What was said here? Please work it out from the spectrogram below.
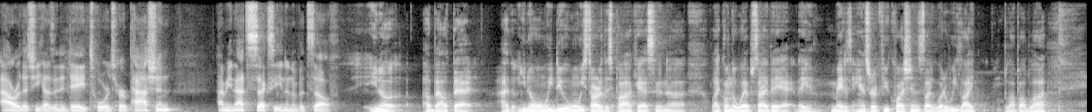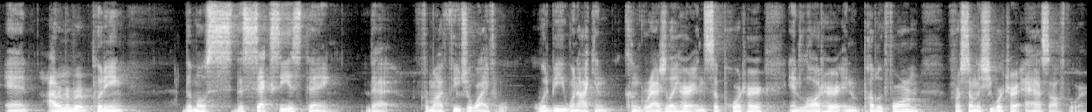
hour that she has in a day towards her passion, I mean that's sexy in and of itself. you know about that I, you know when we do when we started this podcast and uh, like on the website they they made us answer a few questions like what do we like blah blah blah and i remember putting the most the sexiest thing that for my future wife would be when i can congratulate her and support her and laud her in public forum for something she worked her ass off for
